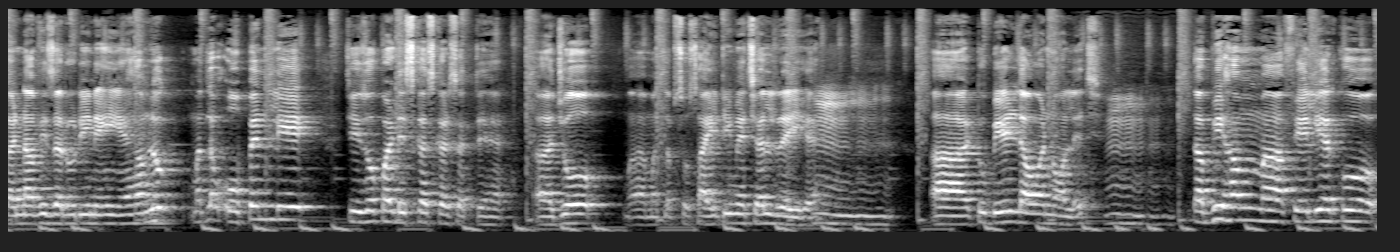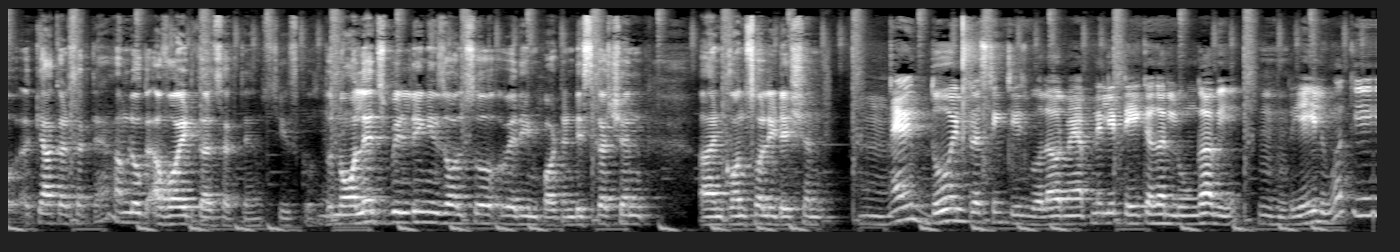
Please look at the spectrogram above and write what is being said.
करना भी ज़रूरी नहीं है। हम लोग मतलब ओपनली चीज़ों पर डिस्कस कर सकते हैं जो मतलब सोसाइटी में चल रही है। टू बिल्ड आवर नॉलेज तब भी हम फेलियर को क्या कर सकते हैं? हम लोग अवॉइड कर सकते हैं उस चीज़ को। तो knowledge building is also very important discussion and consolidation मैंने दो इंटरेस्टिंग चीज़ बोला और मैं अपने लिए टेक अगर लूँगा भी। तो यही लूँगा कि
